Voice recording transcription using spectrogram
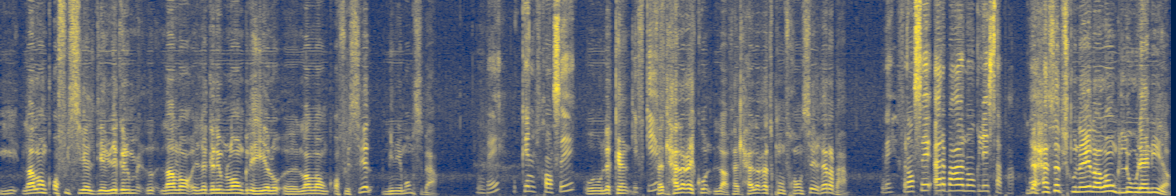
لا لونغ اوفيسيال ديالو إلا قال لهم لا لونغ إلا قال لهم لونغلي هي آه، لا لونغ اوفيسيال مينيموم سبعة باهي وكاين الفرنسي ولا كان كيف كيف؟ في هذه الحاله غيكون لا في هذه الحاله غتكون فرونسي غير اربعه باهي فرنسي أربعة لونجلي سبعة على حسب شكون هي لا لونغ الاولانيه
